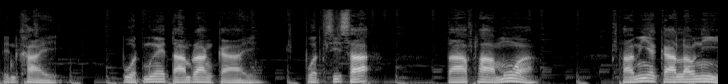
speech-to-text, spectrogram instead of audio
เป็นไข่ ปวดเมื่อยตามร่างกาย ปวดศีรษะ ตาพร่ามัว ถ้ามีอาการเหล่านี้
